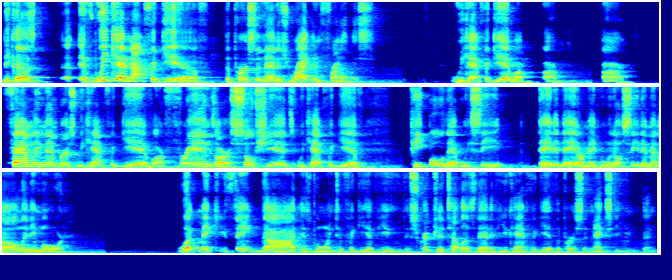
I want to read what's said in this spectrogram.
Because uh, if we cannot forgive the person that is right in front of us, we can't forgive our, our, our family members, we can't forgive our friends, our associates, we can't forgive people that we see day to day, or maybe we don't see them at all anymore. What make you think God is going to forgive you? The scripture tell us that if you can't forgive the person next to you, then,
